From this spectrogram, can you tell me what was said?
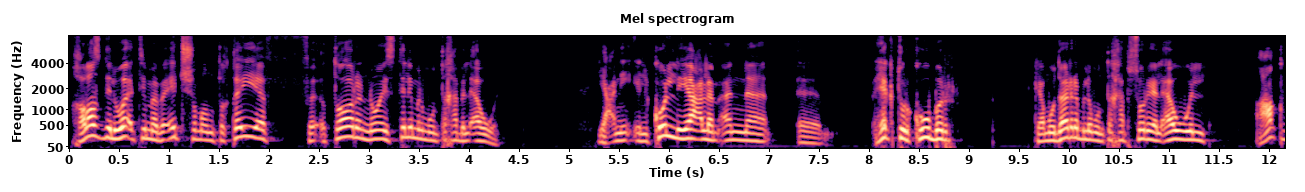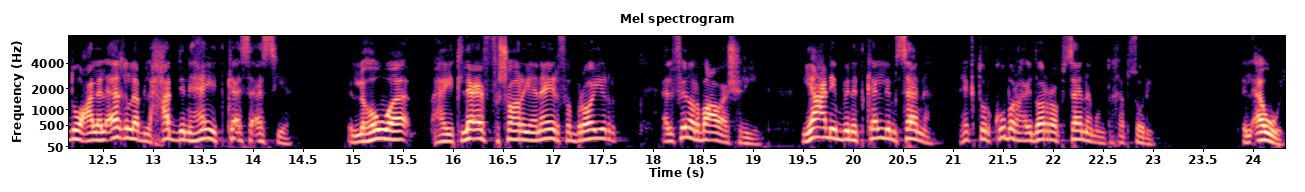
خلاص دلوقتي ما بقتش منطقية في إطار إن هو يستلم المنتخب الأول. يعني الكل يعلم أن آه، هيكتور كوبر كمدرب لمنتخب سوريا الأول عقده على الأغلب لحد نهاية كأس آسيا اللي هو هيتلعب في شهر يناير فبراير 2024 يعني بنتكلم سنة هيكتور كوبر هيدرب سنة منتخب سوريا الأول.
